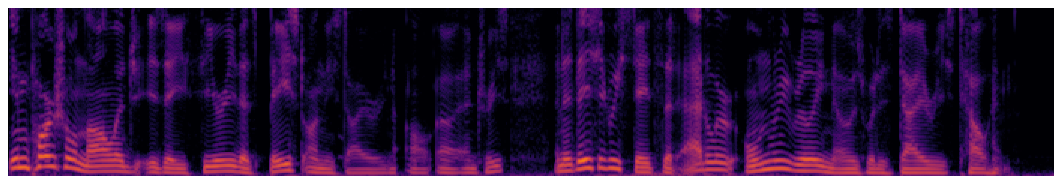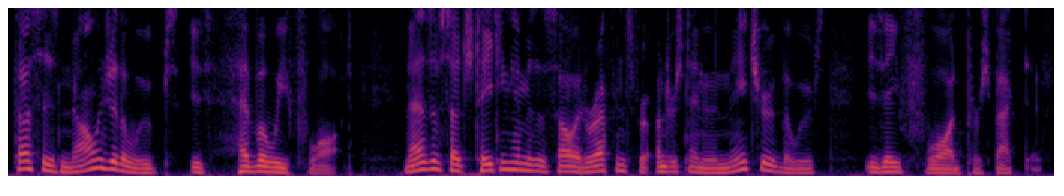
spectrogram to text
Impartial knowledge is a theory that's based on these diary uh, entries, and it basically states that Adler only really knows what his diaries tell him. Thus, his knowledge of the loops is heavily flawed, and as of such, taking him as a solid reference for understanding the nature of the loops is a flawed perspective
